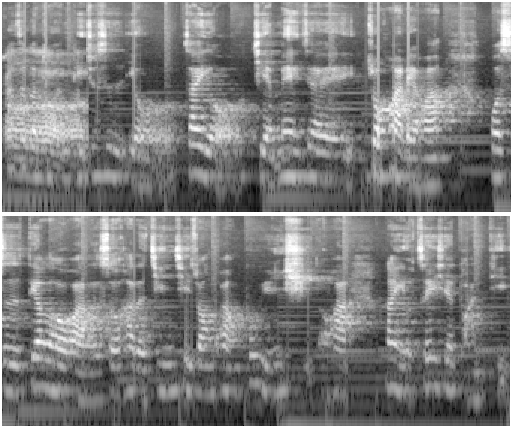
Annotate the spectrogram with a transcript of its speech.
那这个团体就是有在有姐妹在做化疗啊，或是掉头发的时候，她的经济状况不允许的话，那有这些团体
